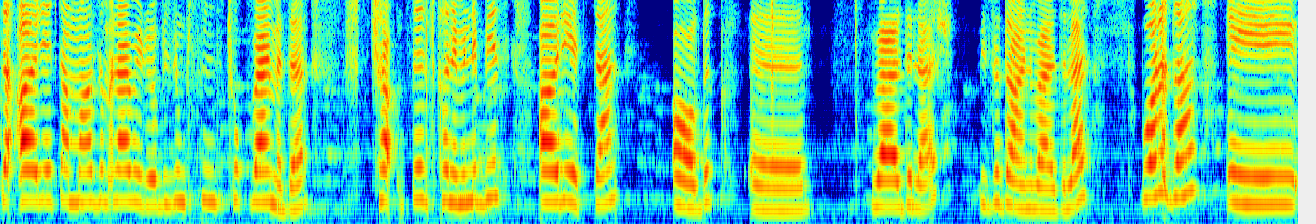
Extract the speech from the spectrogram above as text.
de ayrıyeten malzemeler veriyor. Bizimkisini de çok vermedi. Şu tablet kalemini biz ayrıyeten aldık. Ee, verdiler. Bize de aynı verdiler. Bu arada ee,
